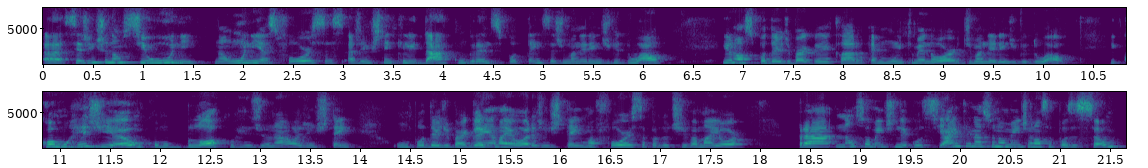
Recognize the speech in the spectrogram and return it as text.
Uh, se a gente não se une, não une as forças, a gente tem que lidar com grandes potências de maneira individual. E o nosso poder de barganha, claro, é muito menor de maneira individual. E como região, como bloco regional, a gente tem um poder de barganha maior, a gente tem uma força produtiva maior para não somente negociar internacionalmente a nossa posição,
